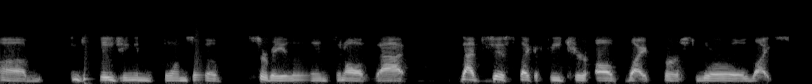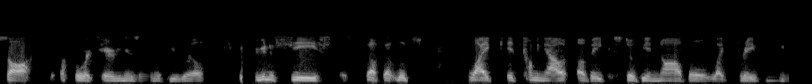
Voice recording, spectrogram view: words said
um, engaging in forms of surveillance and all of that. That's just like a feature of like first world, like soft authoritarianism, if you will you're going to see stuff that looks like it's coming out of a dystopian novel like Brave New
